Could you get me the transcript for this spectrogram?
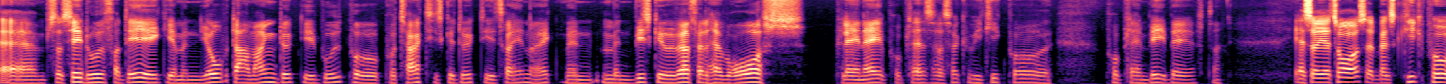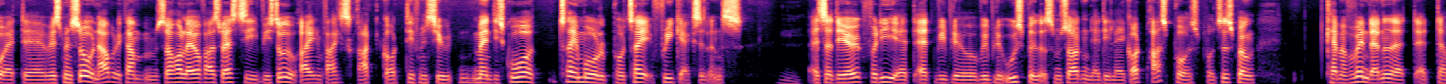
øh, så set ud fra det, ikke? Jamen jo, der er mange dygtige bud på, på taktiske dygtige træner, ikke? Men, men vi skal jo i hvert fald have vores plan A på plads, og så kan vi kigge på, øh, på plan B bagefter. Ja, så jeg tror også, at man skal kigge på, at øh, hvis man så Napoli-kampen, så holder jeg jo faktisk fast i, at vi stod jo rent faktisk ret godt defensivt, men de scorer tre mål på tre freak accidents. Mm. Altså, det er jo ikke fordi, at, at vi, blev, vi blev udspillet som sådan, ja, de lagde godt pres på os på et tidspunkt. kan man forvente andet, at, at der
